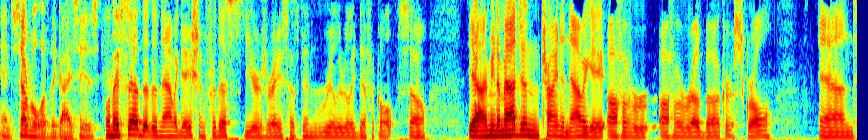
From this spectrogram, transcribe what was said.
and several of the guys his. Well, they've said that the navigation for this year's race has been really, really difficult. So, yeah, I mean, imagine trying to navigate off of a, off of a road book or a scroll, and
